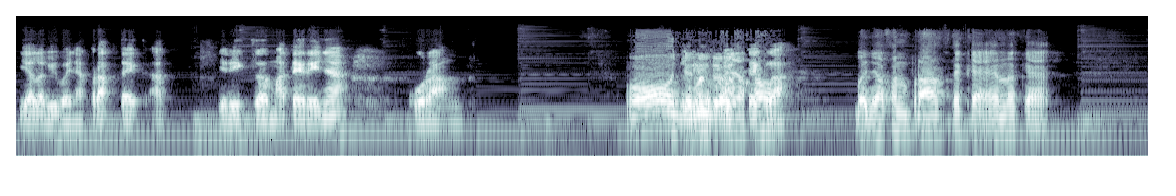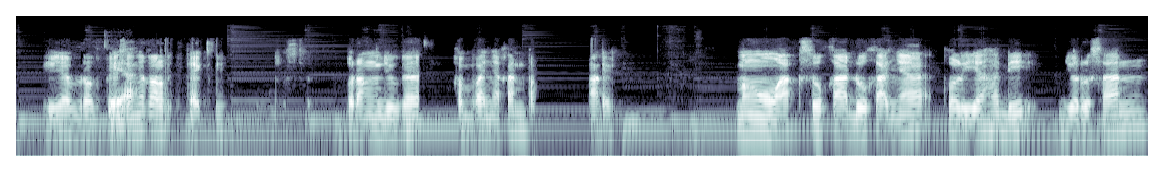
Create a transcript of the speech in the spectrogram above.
ya lebih banyak praktek. Ah, Jadi ke materinya kurang. Oh, jadi Cuma banyak praktek lah. banyak kan praktek ya enak ya. Iya bro. Biasanya kalau teknik kurang juga kebanyakan praktek. Menguak suka dukanya kuliah di jurusan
